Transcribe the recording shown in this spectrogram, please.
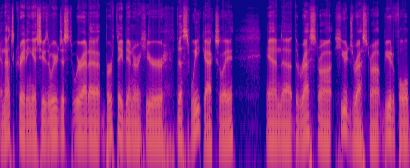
and that's creating issues. We were just we were at a birthday dinner here this week actually, and uh, the restaurant, huge restaurant, beautiful.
